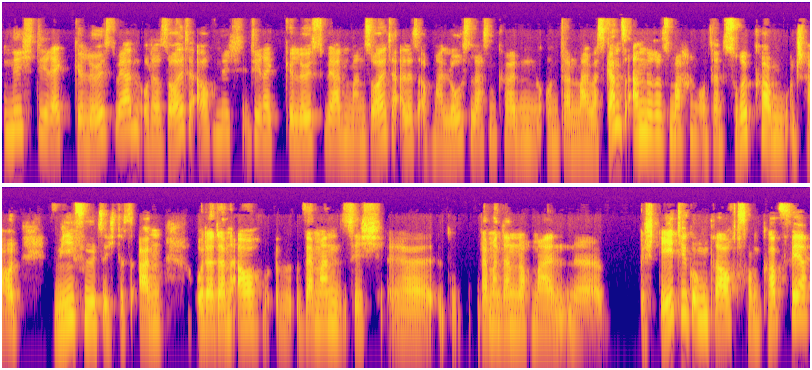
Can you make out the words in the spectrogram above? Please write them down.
nicht direkt gelöst werden oder sollte auch nicht direkt gelöst werden. Man sollte alles auch mal loslassen können und dann mal was ganz anderes machen und dann zurückkommen und schauen, wie fühlt sich das an. Oder dann auch, wenn man sich, äh, wenn man dann nochmal eine Bestätigung braucht vom Kopf her,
